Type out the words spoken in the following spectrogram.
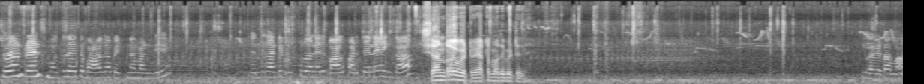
చూడండి ఫ్రెండ్స్ మొదలు అయితే బాగా పెట్టినామండి. ఎందుకంటే నిప్పులు అనేది బాగా పడితేనే ఇంకా సెంటర్కి పెట్టు ఎట్ట మొదలు పెట్టేది? ఇలా పెట్టాలా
